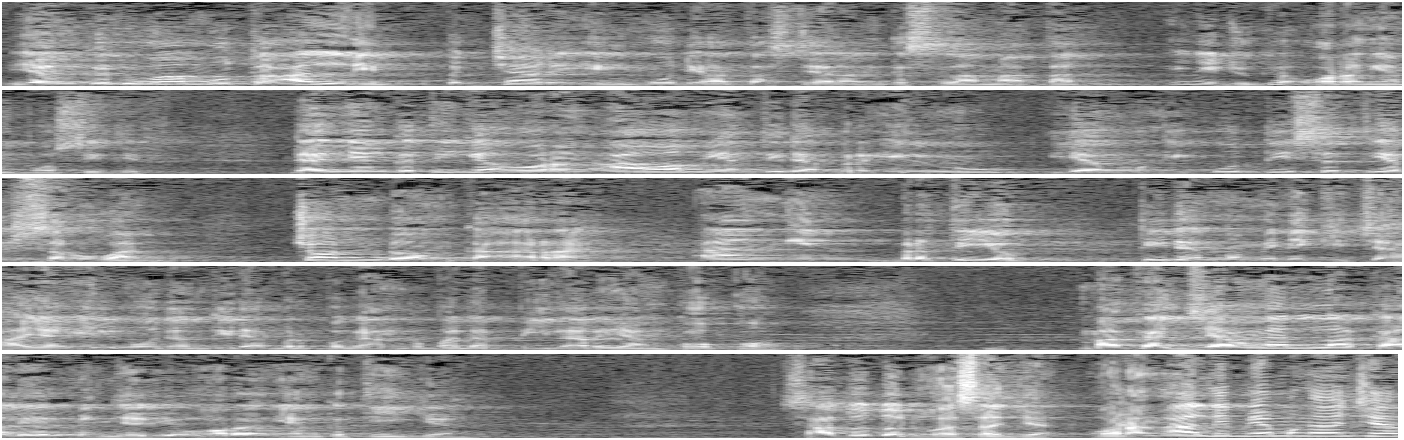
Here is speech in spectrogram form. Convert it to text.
Yang kedua muta'allim pencari ilmu di atas jalan keselamatan. Ini juga orang yang positif dan yang ketiga orang awam yang tidak berilmu yang mengikuti setiap seruan, condong ke arah angin bertiup, tidak memiliki cahaya ilmu dan tidak berpegang kepada pilar yang kokoh. Maka janganlah kalian menjadi orang yang ketiga. Satu atau dua saja, orang alim yang mengajar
